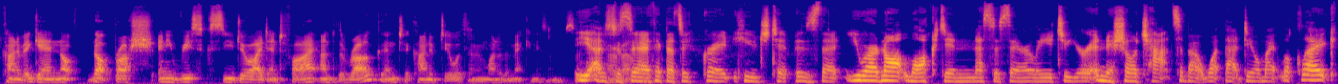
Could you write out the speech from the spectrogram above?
kind of again not not brush any risks you do identify under the rug, and to kind of deal with them in one of the mechanisms. Yeah, I was just saying, I think that's a great, huge tip is that you are not locked in necessarily to your initial chats about what that deal might look like.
